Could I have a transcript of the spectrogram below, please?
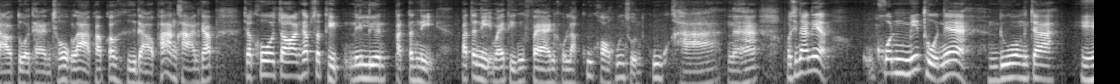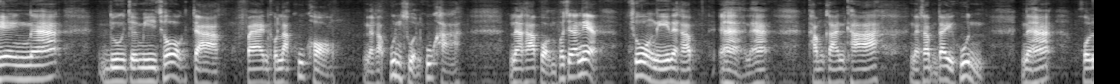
ดาวตัวแทนโชคลาภครับก็คือดาวพระอังคารครับจะโคจรครับสถิตในเรือนปัตตนิปัตตนิหมายถึงแฟนคนรักคู่ครองหุ้นส่วนคู่ค้านะฮะเพราะฉะนั้นเนี่ยคนมิถุนเนี่ยดวงจะเฮงนะฮะ ดวงจะมีโชคจากแฟนคนรักคู่ครองนะครับหุ้นส่วนคู่ค้านะครับผมเพราะฉะนั้นเนี่ยช่วงนี้นะครับอ่านะฮะทำการค้านะครับได้หุ้นนะฮะคน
